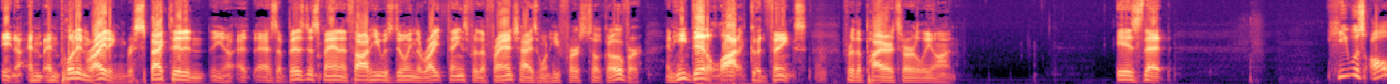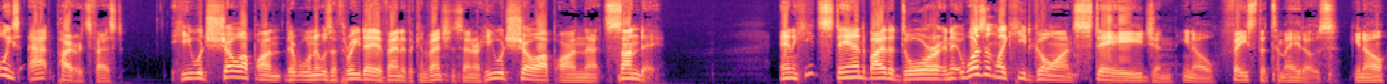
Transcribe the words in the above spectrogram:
you know, and, and put in writing, respected, and you know, as a businessman, and thought he was doing the right things for the franchise when he first took over, and he did a lot of good things for the Pirates early on. Is that he was always at Pirates Fest he would show up on when it was a three day event at the convention center. He would show up on that Sunday, and he'd stand by the door. And it wasn't like he'd go on stage and you know face the tomatoes. You know,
